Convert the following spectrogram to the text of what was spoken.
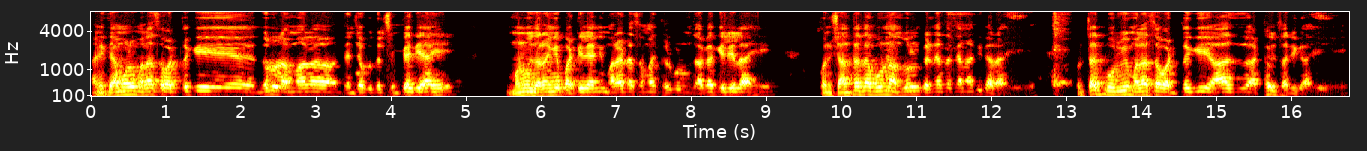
आणि त्यामुळं मला असं वाटतं की जरूर आम्हाला त्यांच्याबद्दल सिंपॅथी आहे. म्हणून जरांगे पाटील यांनी मराठा समाज खडबडून जागा केलेला आहे. पण शांततापूर्ण आंदोलन करण्याचा त्यांना अधिकार आहे. पण तत्पूर्वी मला असं वाटतं की आज अठ्ठावीस तारीख आहे.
